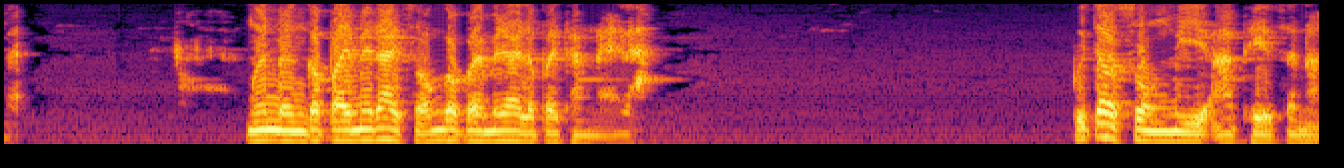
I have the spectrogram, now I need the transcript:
แหละเมื่อหนึ่งก็ไปไม่ได้สองก็ไปไม่ได้เราไปทางไหนล่ะ พระเจ้าทรงมีอาเทศนา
